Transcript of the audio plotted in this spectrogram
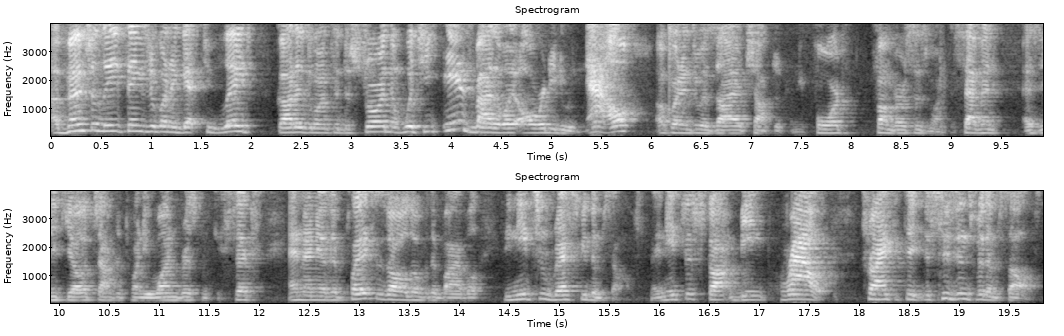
eventually things are going to get too late. God is going to destroy them, which He is, by the way, already doing now, according to Isaiah chapter 24, from verses 1 to 7. Ezekiel chapter 21, verse 26, and many other places all over the Bible, they need to rescue themselves. They need to stop being proud, trying to take decisions for themselves,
